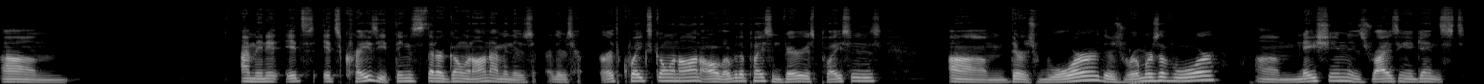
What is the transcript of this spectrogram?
Um I mean, it, it's it's crazy things that are going on. I mean, there's there's earthquakes going on all over the place in various places. Um, there's war. There's rumors of war. Um, nation is rising against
